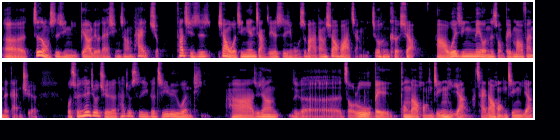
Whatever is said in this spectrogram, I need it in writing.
呃，这种事情你不要留在心上太久。他其实像我今天讲这些事情，我是把它当笑话讲的，就很可笑啊。我已经没有那种被冒犯的感觉了。我纯粹就觉得它就是一个几率问题啊，就像这个走路被碰到黄金一样，踩到黄金一样，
